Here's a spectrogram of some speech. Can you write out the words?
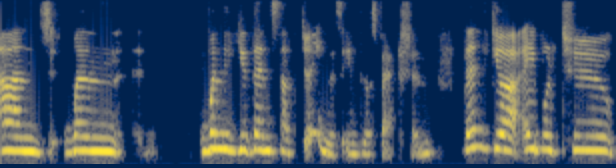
And when when you then start doing this introspection, then you are able to,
